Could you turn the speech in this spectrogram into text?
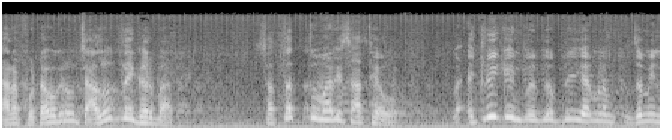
તારા ફોટા વગર હું ચાલુ જ નહીં ઘર બાર સતત તું મારી સાથે હો. એટલી કે જમીન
